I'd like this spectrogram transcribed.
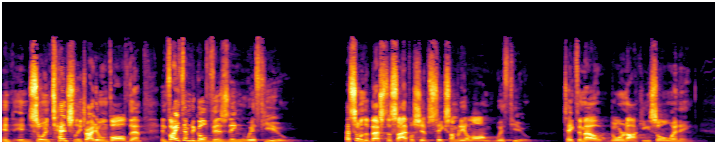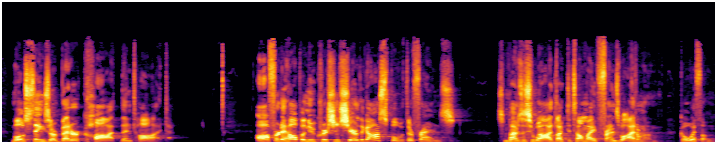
and, and so intentionally try to involve them. Invite them to go visiting with you. That's some of the best discipleships. Take somebody along with you. Take them out, door knocking, soul winning. Most things are better caught than taught. Offer to help a new Christian share the gospel with their friends. Sometimes they say, Well, I'd like to tell my friends, well, I don't know. Go with them.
